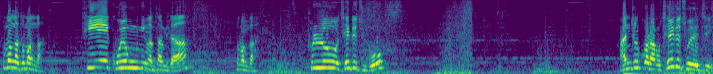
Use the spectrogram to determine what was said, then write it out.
도망가 도망가. 뒤에 고영웅님 감사합니다. 도망가 blue 제드 주고. 안 줄 거라고 제드 줘야지.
